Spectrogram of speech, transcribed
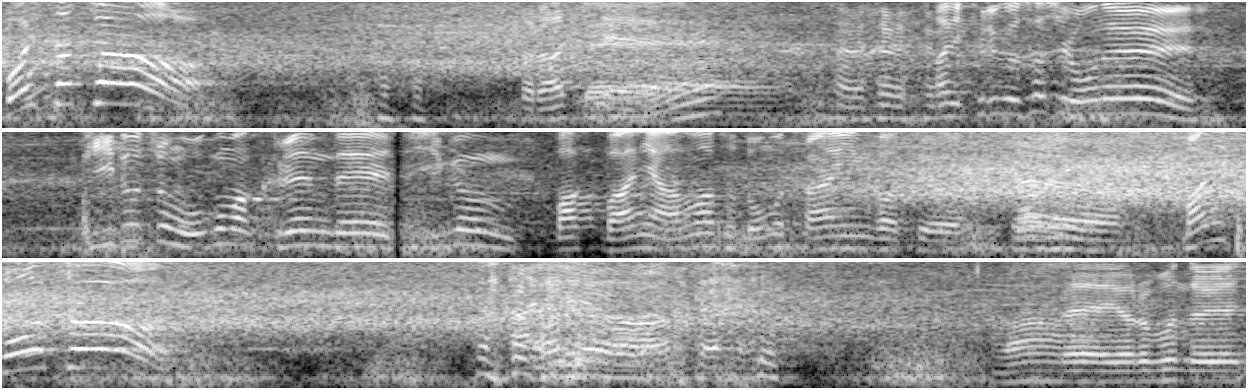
멋있었죠? 그렇지. 아니 그리고 사실 오늘 비도 좀 오고 막 그랬는데 지금 막 많이 안 와서 너무 다행인 것 같아요. 맞아요. 많이 더웠죠? 맞아요. 네, 여러분들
